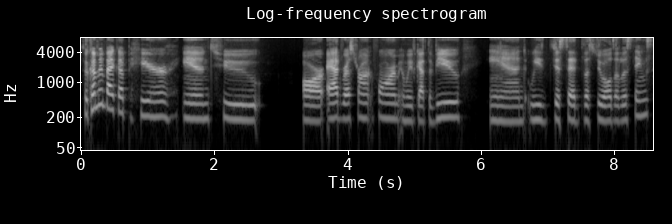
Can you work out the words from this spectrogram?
So coming back up here into our add restaurant form and we've got the view and we just said, let's do all the listings.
